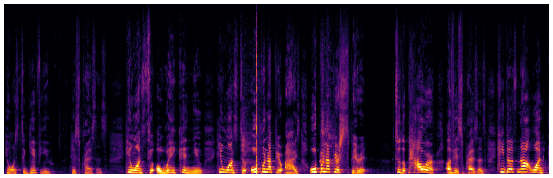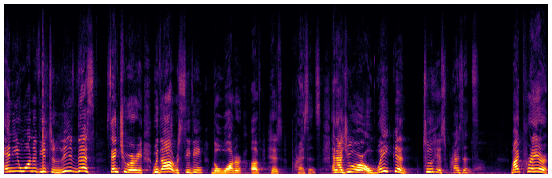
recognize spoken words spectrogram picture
He wants to give you His presence. He wants to awaken you. He wants to open up your eyes, open up your spirit to the power of His presence. He does not want any one of you to leave this sanctuary without receiving the water of his presence. And as you are awakened to his presence, my prayer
